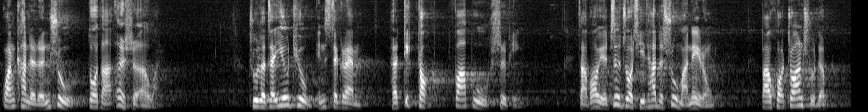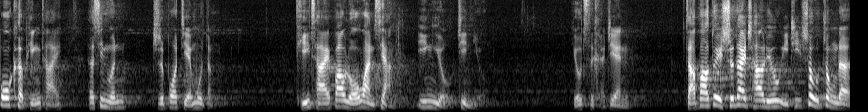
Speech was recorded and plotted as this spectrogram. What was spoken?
观看的人数多达二十二万。除了在 YouTube、Instagram 和 TikTok 发布视频，早报也制作其他的数码内容，包括专属的播客平台和新闻直播节目等。题材包罗万象，应有尽有。由此可见，早报对时代潮流以及受众的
